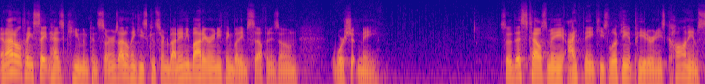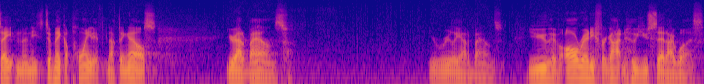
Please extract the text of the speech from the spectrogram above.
And I don't think Satan has human concerns. I don't think he's concerned about anybody or anything but himself and his own worship me. So this tells me, I think he's looking at Peter and he's calling him Satan, and he's to make a point, if nothing else. You're out of bounds. You're really out of bounds. you have already forgotten who you said I was.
